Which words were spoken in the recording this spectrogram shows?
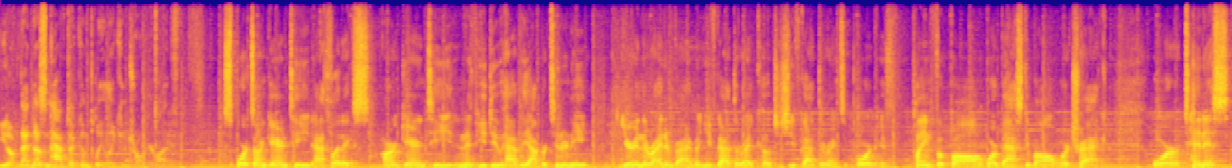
You don't, that doesn't have to completely control your life. Sports aren't guaranteed, athletics aren't guaranteed, and if you do have the opportunity, you're in the right environment, you've got the right coaches, you've got the right support. If playing football or basketball or track or tennis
